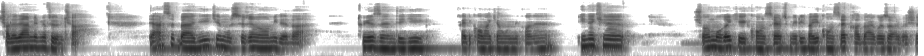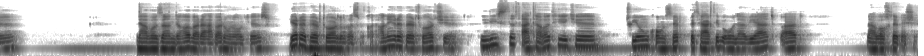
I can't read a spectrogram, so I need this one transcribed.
چاله در میفته به چاه. درس بعدی که موسیقی ما میده و توی زندگی خیلی کمکمون می‌کنه اینه که شما موقعی که کنسرت میرید و یه کنسرت بخواد برگزار بشه نوازنده ها و رهبر اون ارکستر یه رپرتوار درست می‌کنه. حالا این رپرتوار چیه؟ لیست قطعاتیه که توی اون کنسرت به ترتیب اولویت باید نواخته بشه.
